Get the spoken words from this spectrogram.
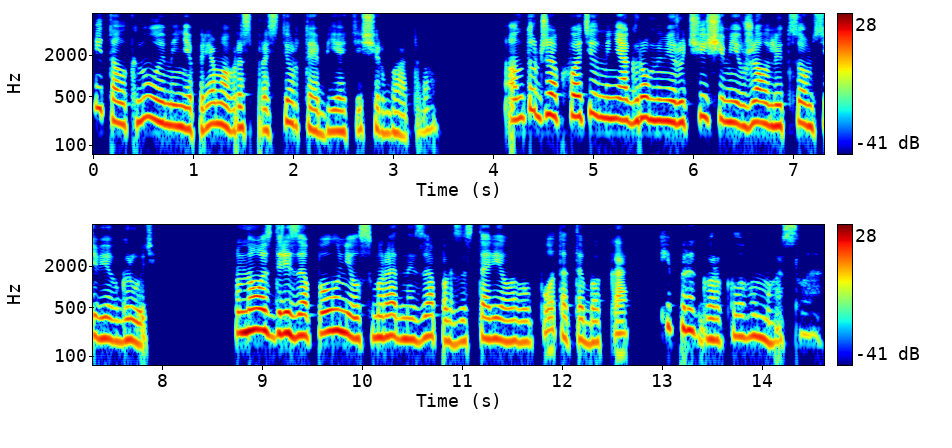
и толкнула меня прямо в распростертое объятие Щербатова. Он тут же обхватил меня огромными ручищами и вжал лицом себе в грудь. Ноздри заполнил смрадный запах застарелого пота, табака и прогорклого масла.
